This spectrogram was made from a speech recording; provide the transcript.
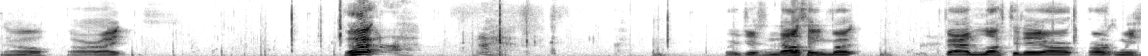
No? Alright. Ah! We're just nothing but bad luck today, aren't we?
